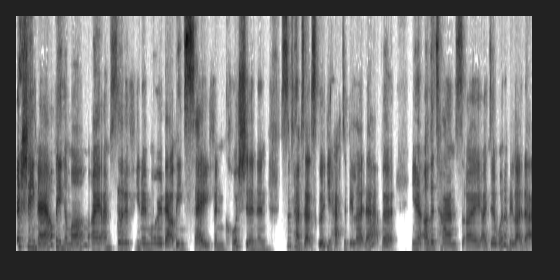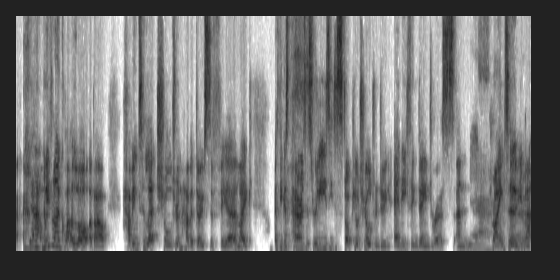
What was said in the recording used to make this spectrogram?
Especially now, being a mom, I, I'm sort of you know more about being safe and caution, and sometimes that's good. You have to be like that, but you know other times I I don't want to be like that. yeah, we've learned quite a lot about having to let children have a dose of fear, like I think as parents, it's really easy to stop your children doing anything dangerous and yeah. trying to yeah. you know,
